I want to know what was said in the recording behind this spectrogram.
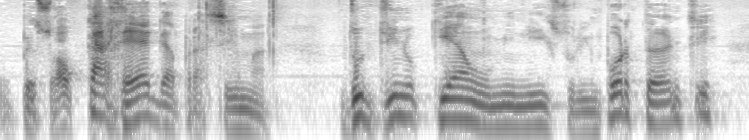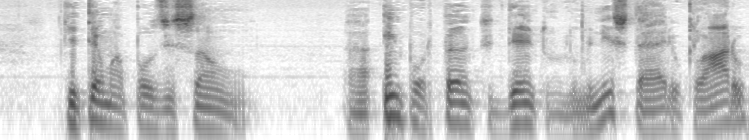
o pessoal carrega para cima do Dino, que é um ministro importante, que tem uma posição uh, importante dentro do ministério, claro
